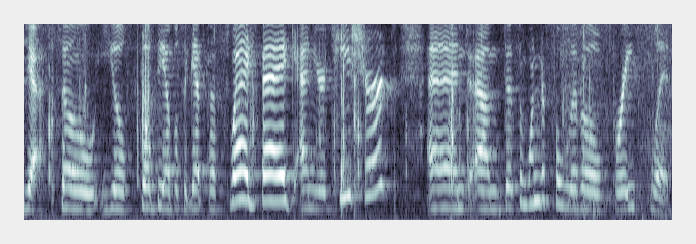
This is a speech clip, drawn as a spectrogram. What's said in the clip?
Yes. So you'll still be able to get the swag bag and your T-shirt, and um, there's a wonderful little bracelet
